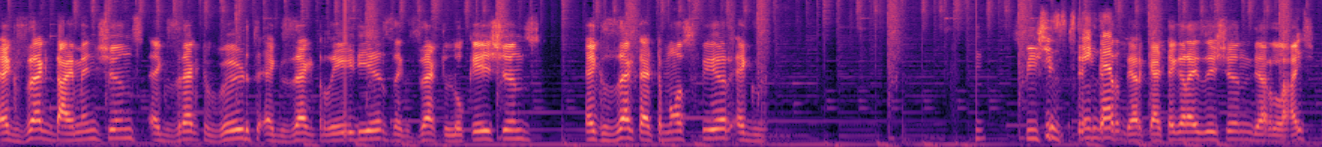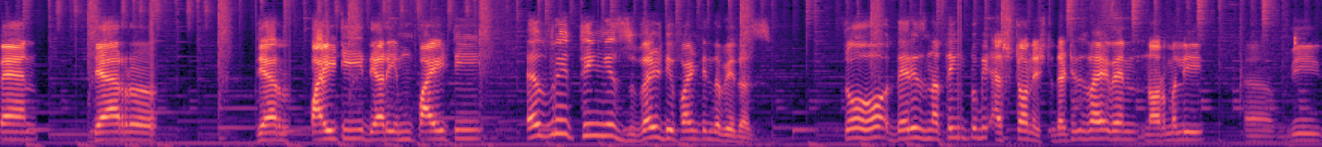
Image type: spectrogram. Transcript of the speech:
exact dimensions exact width exact radius exact locations exact atmosphere exact species there, their categorization, their lifespan, their their piety, their impiety, everything is well defined in the Vedas. So there is nothing to be astonished. That is why when normally uh, we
